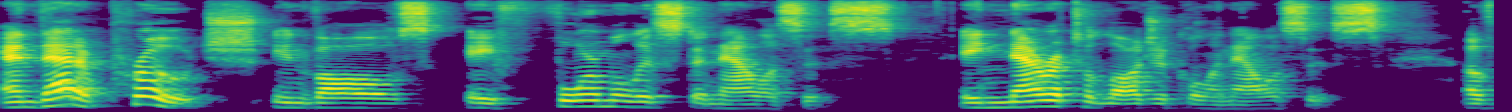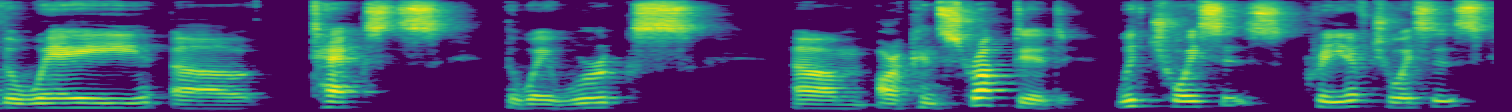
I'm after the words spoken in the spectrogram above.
And that approach involves a formalist analysis, a narratological analysis of the way uh, texts, the way works um, are constructed with choices, creative choices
